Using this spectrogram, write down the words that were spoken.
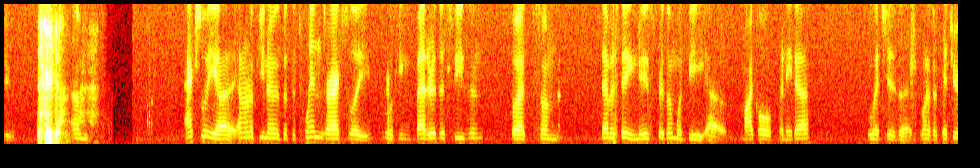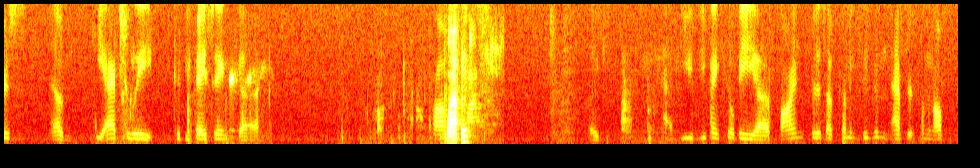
too. yeah. Um, actually, uh, I don't know if you know, but the Twins are actually looking better this season. But some devastating news for them would be uh, Michael Pineda, which is uh, one of their pitchers. Um, he actually could be facing. Uh, What happened? Like, do you, do you think he'll be uh, fine for this upcoming season after coming off the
